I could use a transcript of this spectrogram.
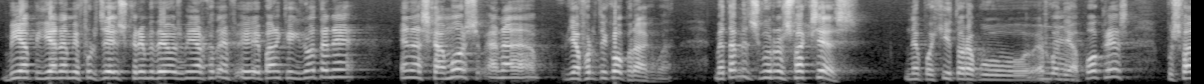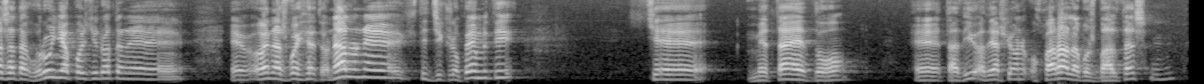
Μία πηγαίναμε φουρτζέι στου κρεμιδέου, μία έρχονταν ε, πάνω και γινόταν ένας χαμός, ένα διαφορετικό πράγμα. Μετά με τις γουροσφαξέ, την εποχή τώρα που έρχονται ναι. οι απόκριες, που σφάζαν τα γουρούνια, πώς γινόταν ε, ε, ο ένας βοηθάει τον άλλον, ε, την Τσικνοπέμπτη. Και μετά εδώ, ε, τα δύο αδέρφια, ο Χαράλαμπος Μπάλτας, mm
